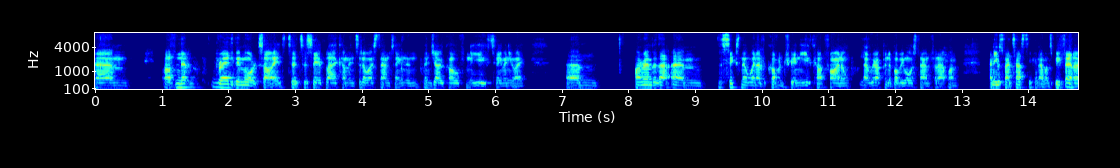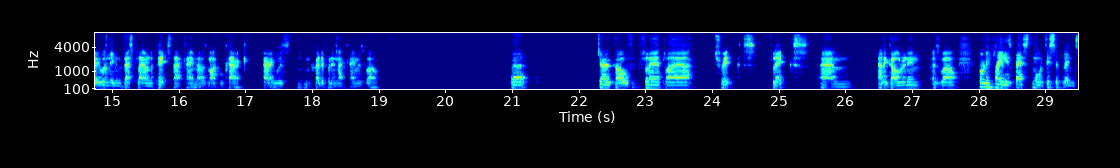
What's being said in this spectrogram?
Um, I've never rarely been more excited to, to see a player come into the West Ham team than, than Joe Cole from the youth team. Anyway, um, I remember that um, the six 0 win over Coventry in the Youth Cup final. Uh, we were up in the Bobby Moore stand for that one, and he was fantastic in that one. To be fair though, he wasn't even the best player on the pitch that game. That was Michael Carrick. Carrick was incredible in that game as well. But Joe Cole, flair player, tricks, flicks, um, had a goal in him as well. Probably played his best, more disciplined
